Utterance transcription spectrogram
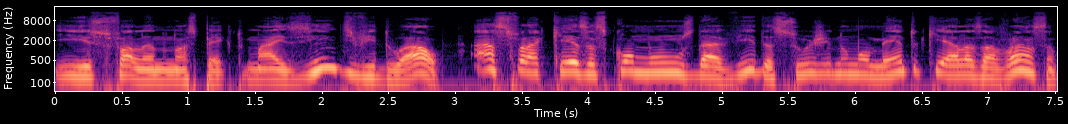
e isso falando no aspecto mais individual, as fraquezas comuns da vida surgem no momento que elas avançam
